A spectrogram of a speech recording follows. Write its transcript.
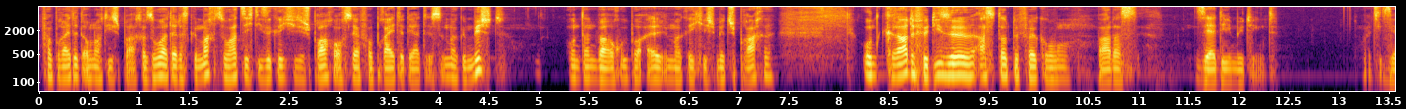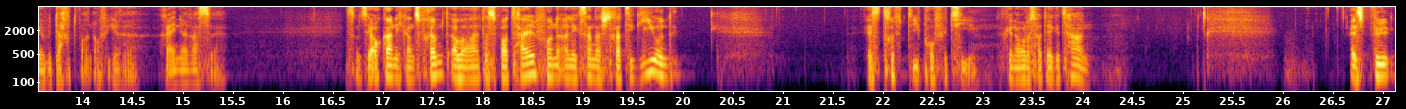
verbreitet auch noch die Sprache. So hat er das gemacht, so hat sich diese griechische Sprache auch sehr verbreitet. Er hat es immer gemischt und dann war auch überall immer Griechisch mit Sprache. Und gerade für diese Astot-Bevölkerung war das sehr demütigend, weil sie sehr bedacht waren auf ihre reine Rasse. Ist uns ja auch gar nicht ganz fremd, aber das war Teil von Alexanders Strategie und es trifft die Prophetie. Genau das hat er getan. Ich will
